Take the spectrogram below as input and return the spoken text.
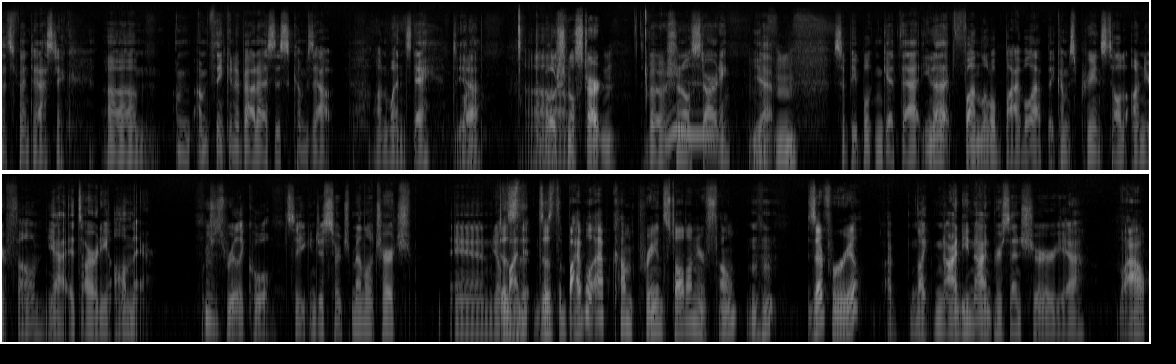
That's fantastic. Um, I'm, I'm thinking about as this comes out on Wednesday. Yeah. tomorrow, Devotional starting. devotional starting. Yep. Mm-hmm. So people can get that. You know that fun little Bible app that comes pre-installed on your phone? Yeah, it's already on there, which is really cool. So you can just search Menlo Church, and you'll Does find the, it. does the Bible app come pre-installed on your phone? Mm-hmm. Is that for real? I'm like 99% sure. Yeah. Wow.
